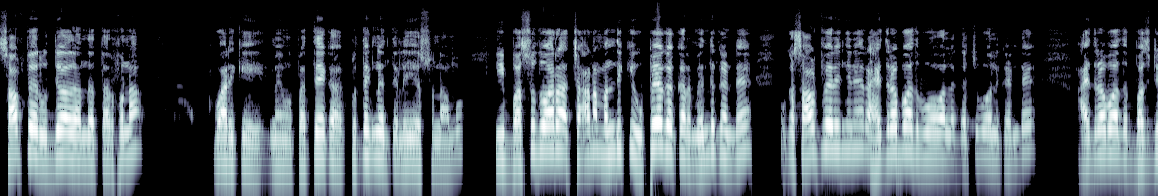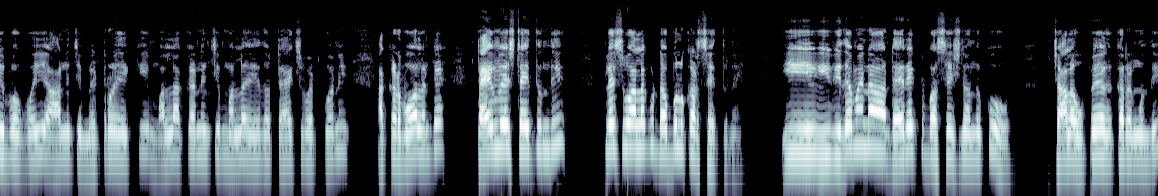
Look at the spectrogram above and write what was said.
సాఫ్ట్‌వేర్ ఉద్యోగులందరి తరఫున వారికి మేము ప్రత్యేక కృతజ్ఞత తెలియజేస్తున్నాము. ఈ బస్సు ద్వారా చాలా మందికి ఉపయోగకరం. ఎందుకంటే ఒక సాఫ్ట్‌వేర్ ఇంజనీర్ హైదరాబాద్ పోవాలి గచ్చిపోవాలి కంటే హైదరాబాద్ బస్ డిపోకి పోయి ఆడ నుంచి మెట్రో ఎక్కి మళ్ళీ అక్కడి నుంచి మళ్ళీ ఏదో ట్యాక్సీ పట్టుకొని అక్కడ పోవాలంటే టైం వేస్ట్ అవుతుంది ప్లస్ వాళ్ళకు డబ్బులు ఖర్చు అవుతున్నాయి. ఈ ఈ విధమైన డైరెక్ట్ బస్ వేసినందుకు చాలా ఉపయోగకరంగా ఉంది.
